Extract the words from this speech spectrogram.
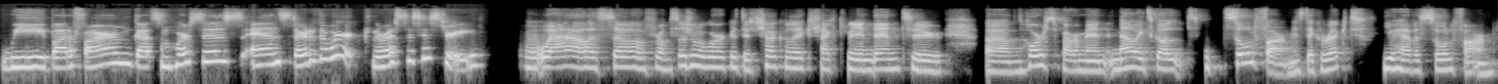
we bought a farm got some horses and started to work. The rest is history Wow. So from social worker to chocolate factory and then to um, horse farm. And now it's called soul farm. Is that correct? You have a soul farm.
